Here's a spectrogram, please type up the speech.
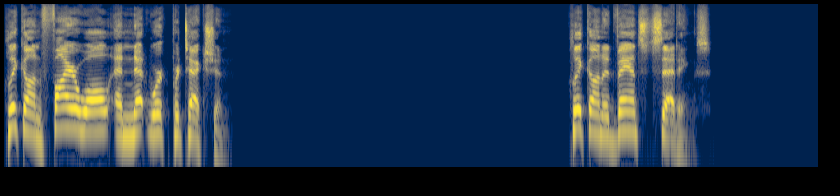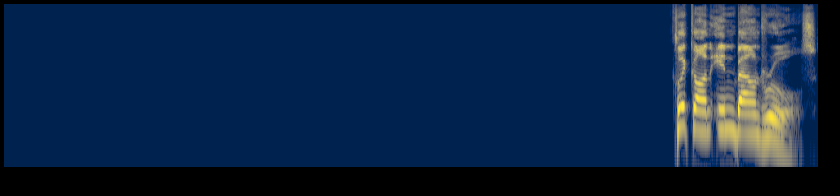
Click on Firewall and Network Protection. Click on Advanced Settings. Click on Inbound Rules.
